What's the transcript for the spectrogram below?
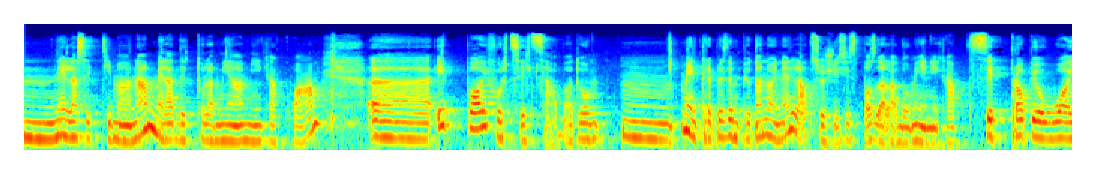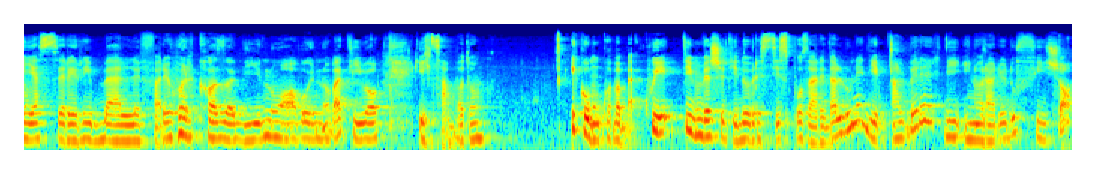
mm, nella settimana, me l'ha detto la mia amica qua, uh, e poi forse il sabato, mm, mentre per esempio da noi nel Lazio ci si sposa la domenica, se proprio vuoi essere ribelle e fare qualcosa di nuovo, innovativo, il sabato. E comunque vabbè, qui invece ti dovresti sposare dal lunedì al venerdì in orario d'ufficio.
